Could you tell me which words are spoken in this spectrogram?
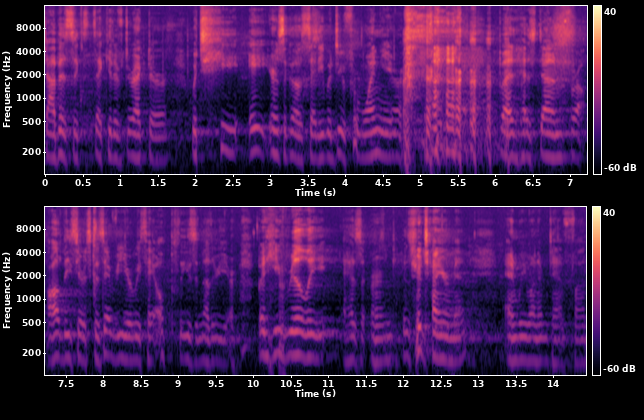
job as executive director, which he, eight years ago, said he would do for one year, but has done for all these years, because every year we say, oh, please, another year. But he really has earned his retirement, and we want him to have fun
